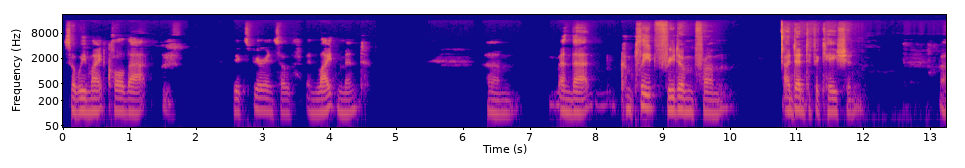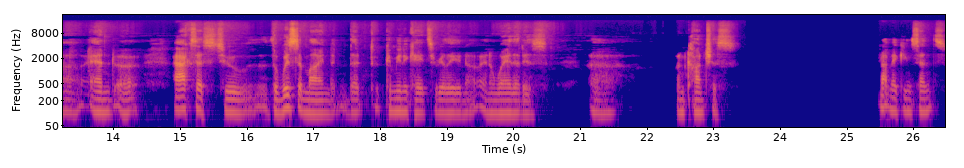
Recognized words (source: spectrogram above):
so we might call that the experience of enlightenment. Um, and that complete freedom from identification uh, and uh, access to the wisdom mind that, that communicates really in a, in a way that is uh, unconscious. Not making sense.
